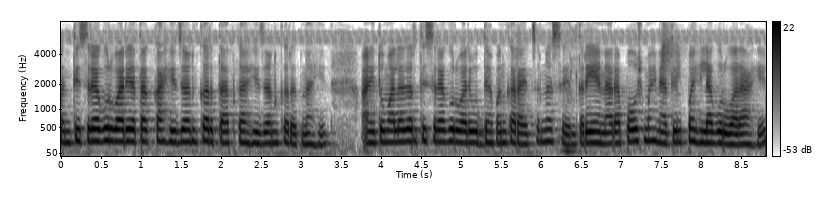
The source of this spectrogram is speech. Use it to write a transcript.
पण तिसऱ्या गुरुवारी आता काही जण करतात काही जण करत नाहीत. आणि तुम्हाला जर तिसऱ्या गुरुवारी उद्यापन करायचं नसेल तर येणारा पौष महिन्यातील पहिला गुरुवार आहे.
